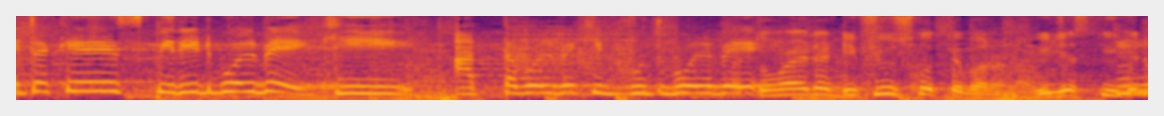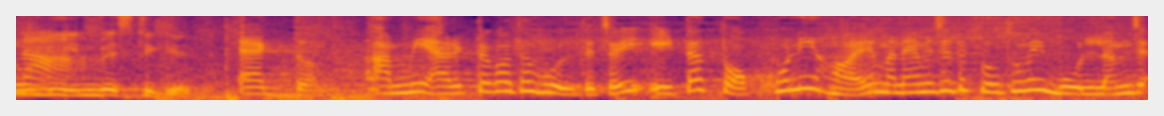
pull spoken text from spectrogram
এটাকে স্পিরিট বলবে কি আত্মা বলবে কি ভূত বলবে? তোমরা এটা ডিফিউজ করতে পারো না। You just you can only investigate একদম। আমি আরেকটা কথা বলতে চাই এটা তখনই হয় মানে আমি যেটা প্রথমেই বললাম যে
